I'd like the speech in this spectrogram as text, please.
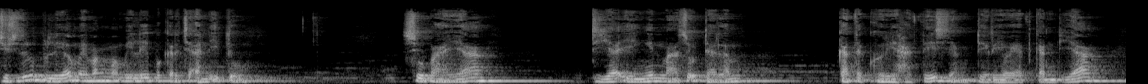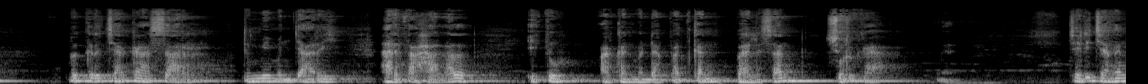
Justru beliau memang memilih pekerjaan itu supaya dia ingin masuk dalam kategori hadis yang diriwayatkan dia bekerja kasar demi mencari harta halal itu akan mendapatkan balasan surga. Jadi jangan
